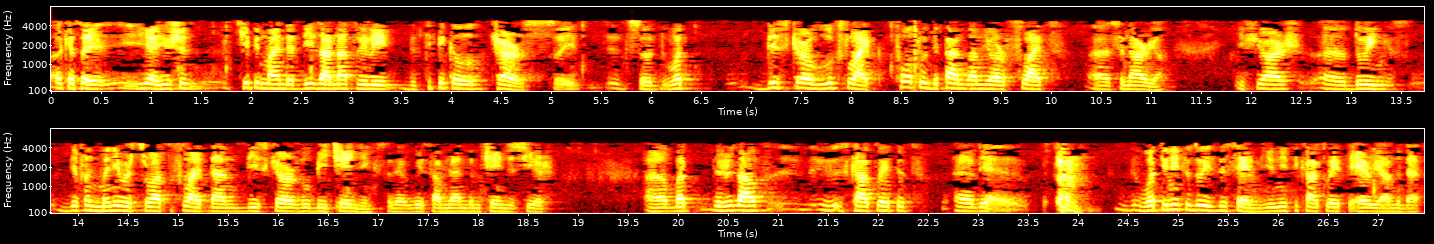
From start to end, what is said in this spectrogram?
Okay, so yeah, you should keep in mind that these are not really the typical curves. So, it, so what this curve looks like totally depends on your flight uh, scenario. If you are uh, doing different maneuvers throughout the flight, then this curve will be changing. So there will be some random changes here. Uh, but the result is calculated. Uh, the, what you need to do is the same. You need to calculate the area under that.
